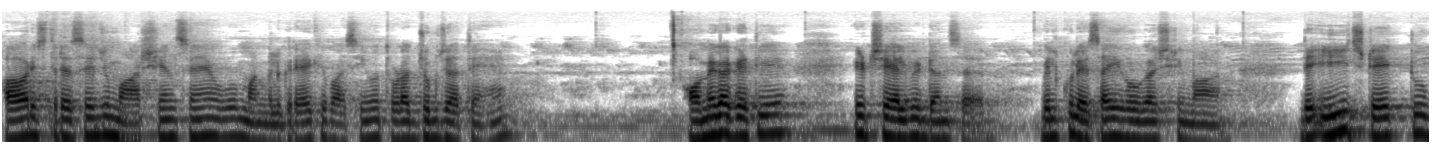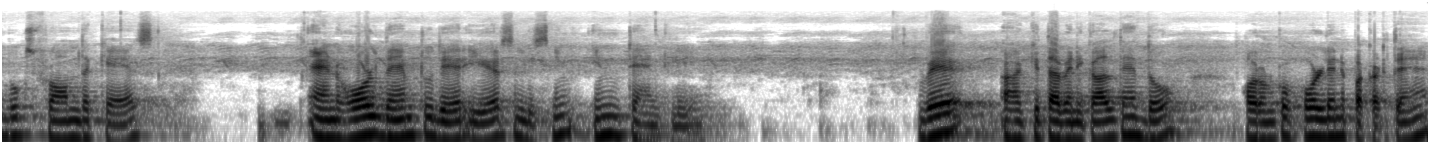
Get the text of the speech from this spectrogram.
और इस तरह से जो मार्शियंस हैं, वो मंगल ग्रह के पास ही, वो थोड़ा झुक जाते हैं। ओमेगा कहती है it shall be done sir बिल्कुल ऐसा ही होगा, श्रीमान। They each take two books from the case and hold them to their ears listening intently वे किताबें निकालते हैं दो, और उनको होल्ड यानी पकड़ते हैं।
